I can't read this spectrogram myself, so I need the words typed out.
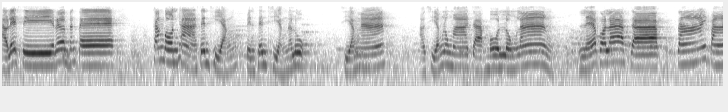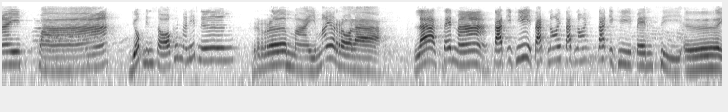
อ้าวเลขสี่เริ่มตั้งแต่ ข้างบนค่ะ เส้นเฉียงเป็นเส้นเฉียงนะลูก เฉียงนะเอาเฉียงลงมาจากบนลงล่าง แล้วก็ลากจากซ้ายไป ขวา ยกดินสอขึ้นมานิดนึง เริ่มใหม่ไม่รอลา ลากเส้นมา ตัดอีกที ตัดน้อย ตัดน้อย ตัดอีกทีเป็นสี่เอ่ย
